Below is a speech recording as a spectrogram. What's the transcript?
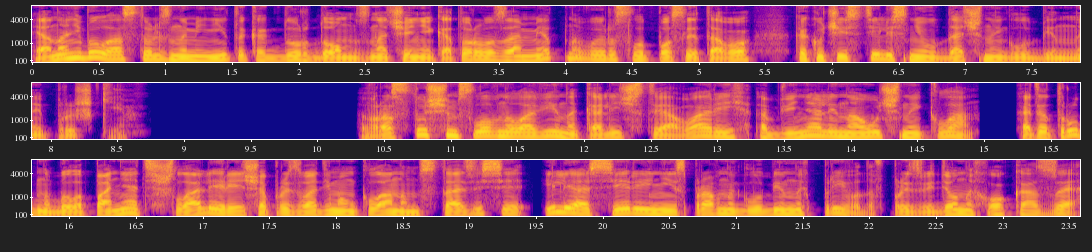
и она не была столь знаменита, как дурдом, значение которого заметно выросло после того, как участились неудачные глубинные прыжки. В растущем словно лавина количестве аварий обвиняли научный клан, хотя трудно было понять, шла ли речь о производимом кланом стазисе или о серии неисправных глубинных приводов, произведенных ОКЗ,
